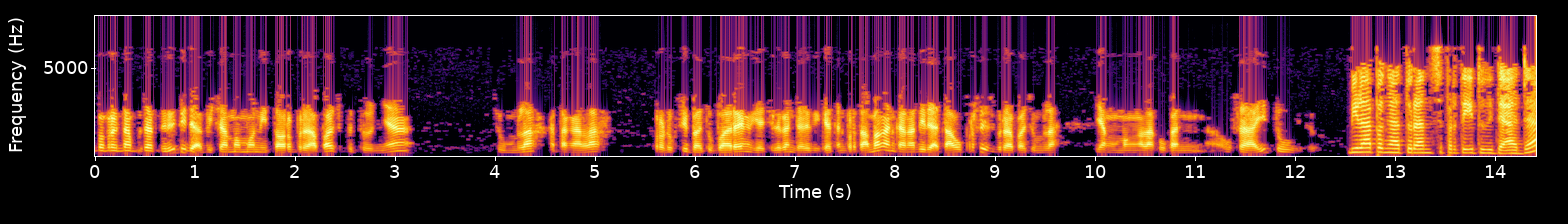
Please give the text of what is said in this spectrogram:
pemerintah pusat sendiri tidak bisa memonitor berapa sebetulnya jumlah katakanlah produksi batu bara yang dihasilkan dari kegiatan pertambangan karena tidak tahu persis berapa jumlah yang melakukan usaha itu. Gitu. Bila pengaturan seperti itu tidak ada,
